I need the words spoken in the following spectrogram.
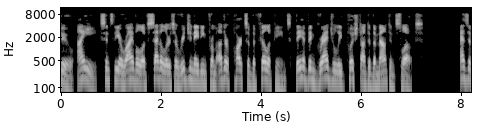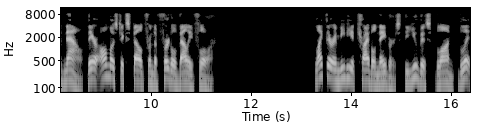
II, i.e., since the arrival of settlers originating from other parts of the Philippines, they have been gradually pushed onto the mountain slopes. As of now, they are almost expelled from the fertile valley floor. Like their immediate tribal neighbors, the Yubis, Blan, Blit,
